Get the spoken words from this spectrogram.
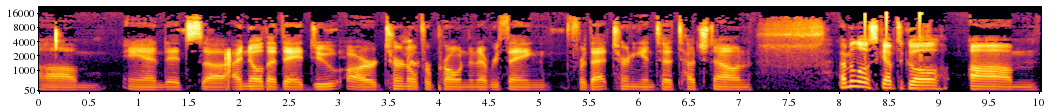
Um, and it's uh, I know that they do are turnover prone and everything for that turning into a touchdown. I'm a little skeptical, um,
